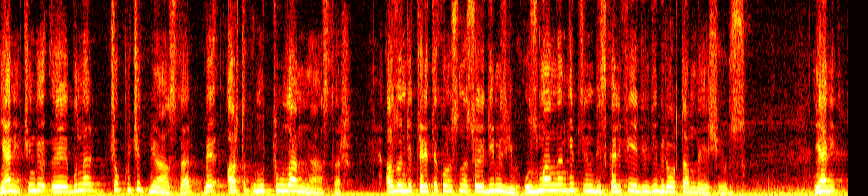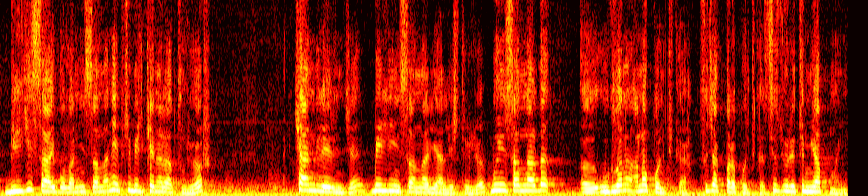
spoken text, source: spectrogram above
Yani çünkü e, bunlar çok küçük nüanslar ve artık unutturulan nüanslar. Az önce TRT konusunda söylediğimiz gibi uzmanların hepsinin diskalifiye edildiği bir ortamda yaşıyoruz. Yani bilgi sahibi olan insanların hepsi bir kenara atılıyor. Kendilerince belli insanlar yerleştiriliyor. Bu insanlarda e, uygulanan ana politika, sıcak para politikası. Siz üretim yapmayın.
